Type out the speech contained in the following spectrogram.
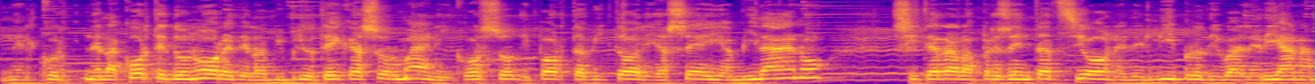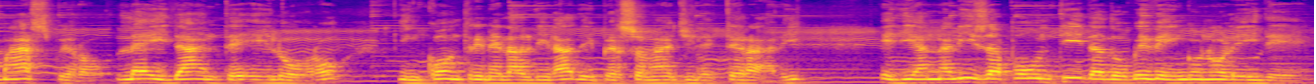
nel cor- nella corte d'onore della Biblioteca Sormani in corso di Porta Vittoria 6 a Milano si terrà la presentazione del libro di Valeriana Maspero Lei, Dante e loro, incontri nell'aldilà dei personaggi letterari, e di Annalisa Ponti Da dove vengono le idee.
